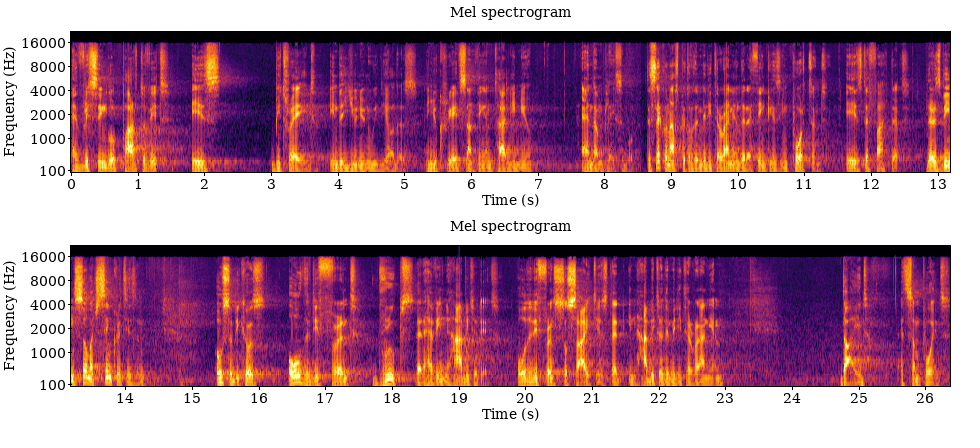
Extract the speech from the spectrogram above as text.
every single part of it is betrayed in the union with the others, and you create something entirely new and unplaceable. The second aspect of the Mediterranean that I think is important is the fact that there has been so much syncretism, also because all the different groups that have inhabited it, all the different societies that inhabited the Mediterranean, died at some point.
